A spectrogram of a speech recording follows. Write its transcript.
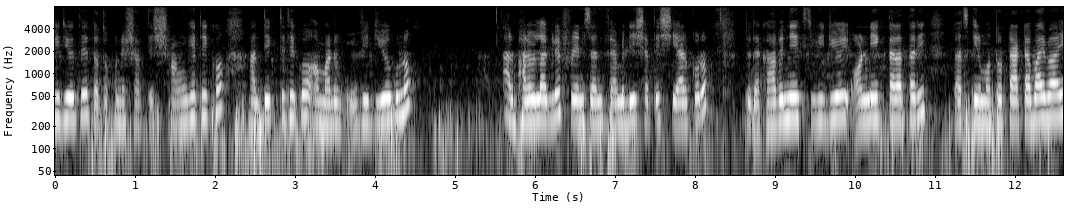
ভিডিওতে। ততক্ষণের সাথে সঙ্গে থেকো আর দেখতে থেকো আমার ভিডিওগুলো। আর ভালো লাগলে ফ্রেন্ডস অ্যান্ড ফ্যামিলির সাথে শেয়ার করো। তো দেখা হবে নেক্সট ভিডিওয় অনেক তাড়াতাড়ি। তো আজকের মতো টাটা বাই বাই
